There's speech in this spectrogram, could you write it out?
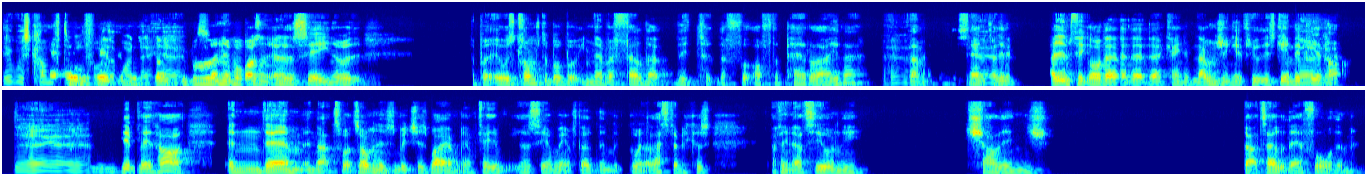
it was comfortable it, for it, them one day. Yeah, and it wasn't, as I say, you know, but it was comfortable, but you never felt that they took the foot off the pedal either. Yeah. That makes sense. Yeah. I didn't. I didn't think, oh, they're, they're, they're kind of lounging it through this game. They no, played no. hard. Yeah, yeah, yeah. They played hard, and um, and that's what's ominous, which is why I'm, I'm kind of, I say, I'm waiting for them going to Leicester because I think that's the only challenge that's out there for them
